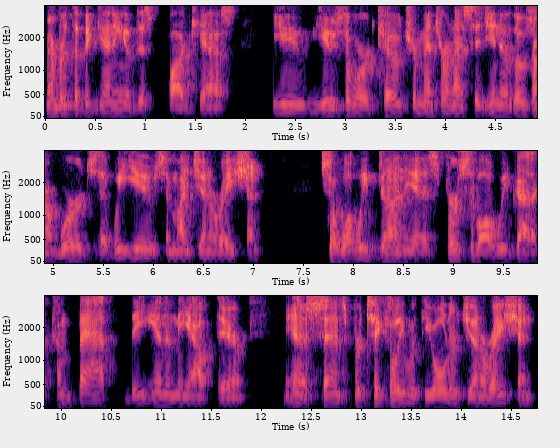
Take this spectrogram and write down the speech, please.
Remember at the beginning of this podcast, you used the word coach or mentor, and I said, you know, those aren't words that we use in my generation. So what we've done is, first of all, we've got to combat the enemy out there in a sense, particularly with the older generation,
